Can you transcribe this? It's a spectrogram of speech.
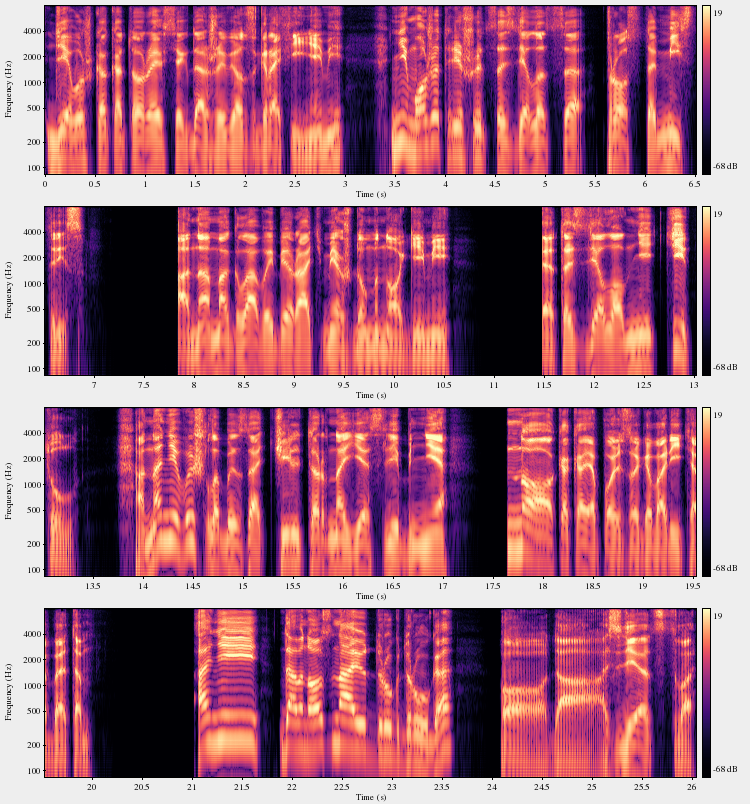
Девушка, которая всегда живет с графинями, не может решиться сделаться просто мистрис. Она могла выбирать между многими. Это сделал не титул — она не вышла бы за Чилтерна, если б не... Но какая польза говорить об этом? Они давно знают друг друга. О, да, с детства.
